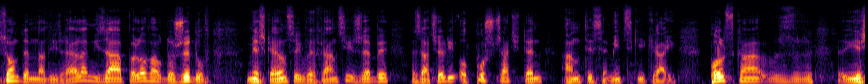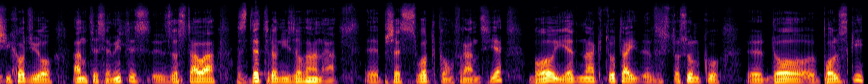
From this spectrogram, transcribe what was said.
Sądem nad Izraelem i zaapelował do Żydów mieszkających we Francji, żeby zaczęli opuszczać ten antysemicki kraj. Polska, jeśli chodzi o antysemityzm, została zdetronizowana e, przez słodką Francję, bo jednak tutaj w stosunku e, do Polski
